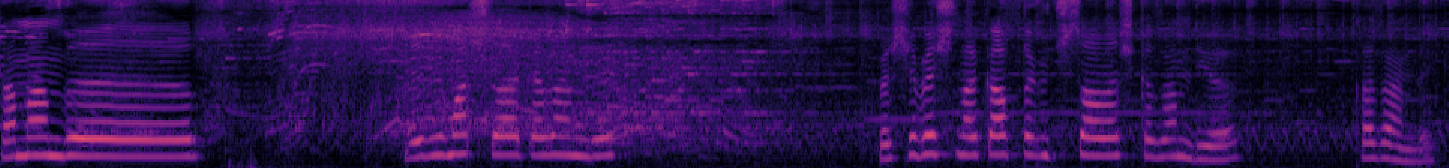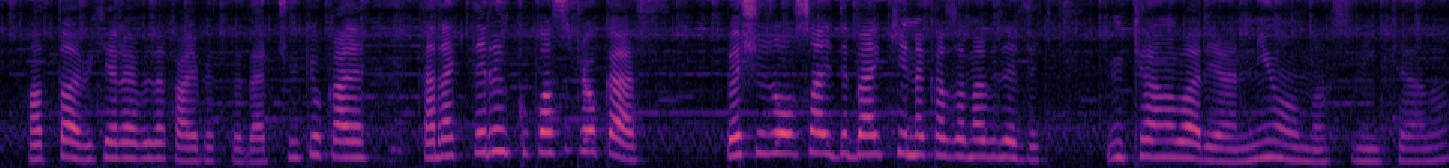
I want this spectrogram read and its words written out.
Tamamdır. Ve bir maç daha kazandık. 5'e 5 knockout'ta 3 savaş kazan diyor. Kazandık. Hatta bir kere bile kaybetmediler. Çünkü ka- karakterin kupası çok az. 500 olsaydı belki yine kazanabilirdik. İmkanı var yani. Niye olmasın imkanı?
